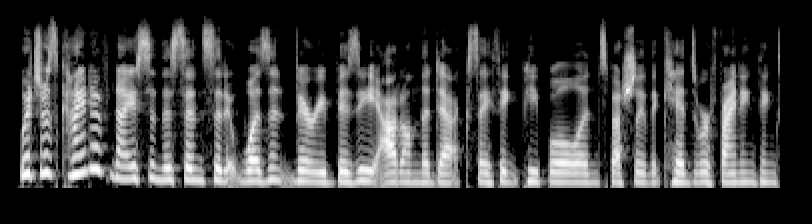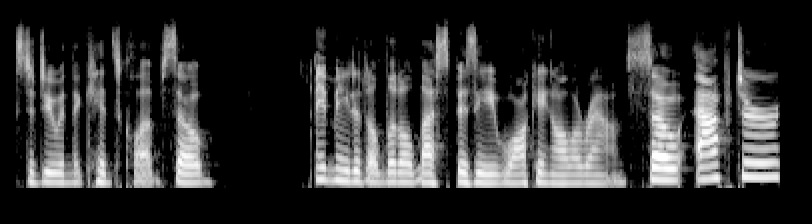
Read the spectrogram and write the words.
which was kind of nice in the sense that it wasn't very busy out on the decks. I think people, and especially the kids, were finding things to do in the kids' club. So it made it a little less busy walking all around. So after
